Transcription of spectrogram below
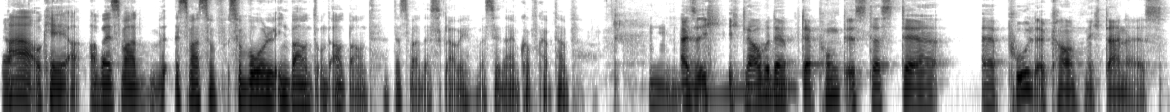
Ja. Ah, okay, aber es war, es war so, sowohl inbound und outbound. Das war das, glaube ich, was ich da im Kopf gehabt habe. Also ich, ich glaube, der, der Punkt ist, dass der äh, Pool-Account nicht deiner ist.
